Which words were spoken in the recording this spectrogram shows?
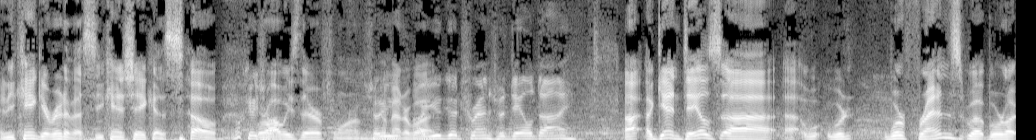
and he can't get rid of us. He can't shake us. So Okay, we're so- always there for him, So no you- matter what. Are you good friends with Dale Dye? Uh, again, Dale's uh, uh, we're we're friends, but we're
